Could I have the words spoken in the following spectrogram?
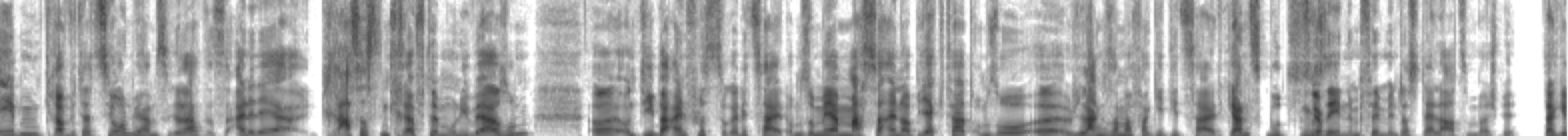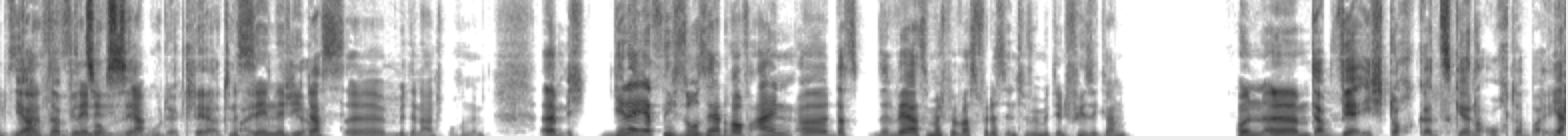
eben Gravitation, wir haben es gesagt, ist eine der krassesten Kräfte im Universum und die beeinflusst sogar die Zeit. Umso mehr Masse ein Objekt hat, umso äh, langsamer vergeht die Zeit. Ganz gut zu Ja. sehen im Film Interstellar zum Beispiel. Da gibt es Ja, da wird es auch sehr gut erklärt. eine Szene, die ja. das äh, mit in Anspruch nimmt. Ähm, ich gehe da jetzt nicht so sehr drauf ein. Äh, das wäre zum Beispiel was für das Interview mit den Physikern. Und ähm, Da wäre ich doch ganz gerne auch dabei. ja,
